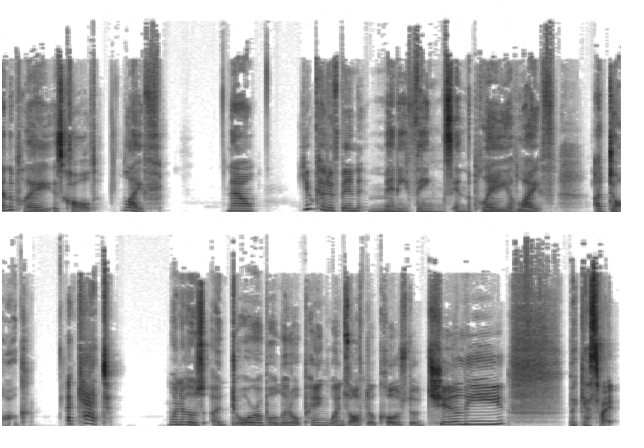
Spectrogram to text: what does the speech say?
and the play is called Life. Now, you could have been many things in the play of life a dog, a cat, one of those adorable little penguins off the coast of Chile. But guess what?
